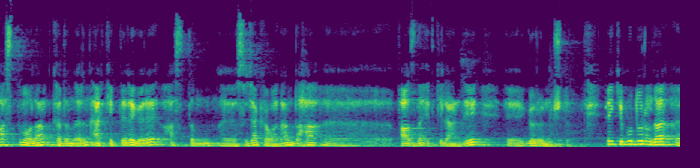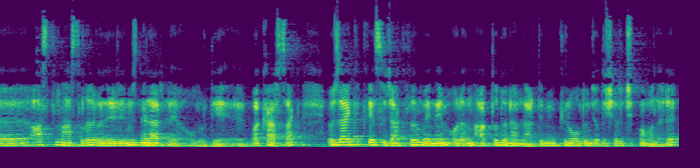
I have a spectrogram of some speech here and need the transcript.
astım olan kadınların erkeklere göre astım sıcak havadan daha fazla etkilendiği e, görülmüştü. Peki bu durumda e, astım hastaları önerilerimiz neler e, olur diye e, bakarsak özellikle sıcaklığın ve nem oranının arttığı dönemlerde mümkün olduğunca dışarı çıkmamaları,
